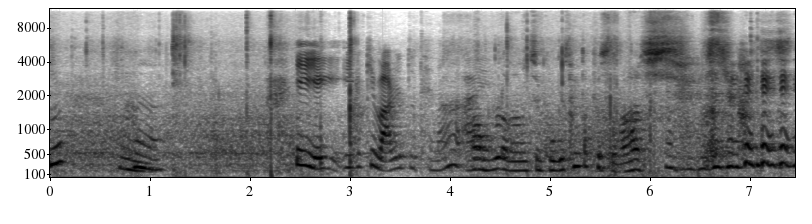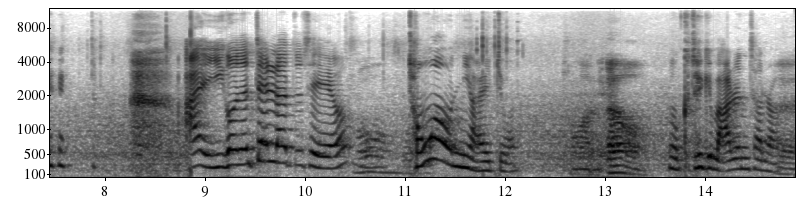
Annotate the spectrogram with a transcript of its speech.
응? 음. 이 얘기 이렇게 말해도 되나? 아 아니, 몰라 나는 지금 거기 손 잡혔어. 아씨. 아니 이거는 잘라주세요. 어, 정화 언니 알죠? 정한이. 아, 어. 어, 그 되게 마른 사람. 네.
